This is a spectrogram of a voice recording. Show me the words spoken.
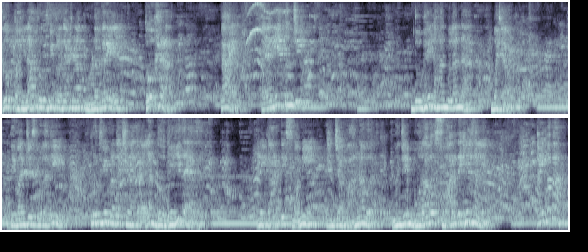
जो पहिला पृथ्वी प्रदक्षिणा पूर्ण करेल तो खरा. काय? तयारी आहे तुमची? दोघे लहान मुलांना मजा वाटली. देवांचीच बोलती पृथ्वी प्रदक्षिणा करायला दोघेही तयार झाले. आणि कार्तिक स्वामी त्यांच्या वाहनावर म्हणजे मोरावर स्वार देखील झाले. आई बाबा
